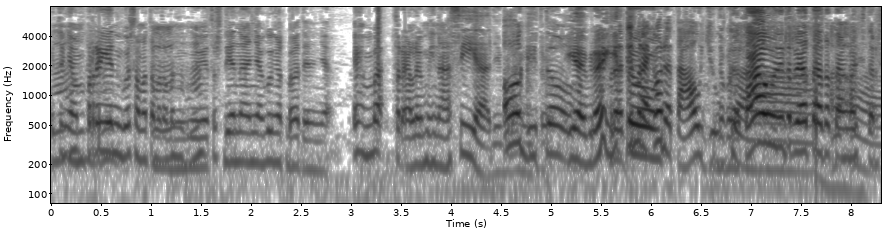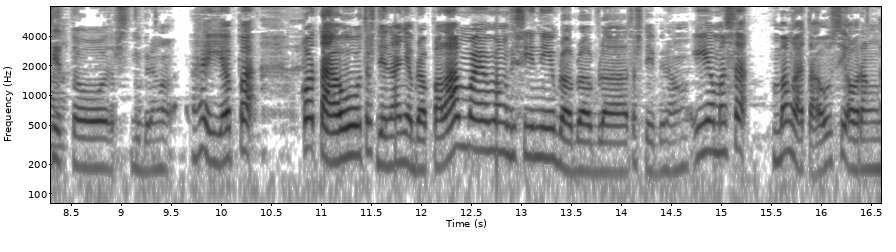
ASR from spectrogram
itu nyamperin gue sama teman-teman gue terus dia nanya gue ingat banget dia nanya eh mbak tereliminasi ya? Dia Oh bilang gitu. iya bilang Berarti gitu. mereka udah tahu juga. Udah tahu nih ternyata tetangga Ah, sekitar situ. Terus gue bilang ah iya pak kok tahu terus dia nanya berapa lama emang di sini bla bla bla terus dia bilang iya masa mbak nggak tahu sih orang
